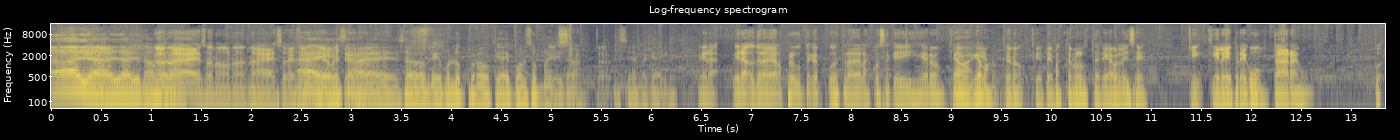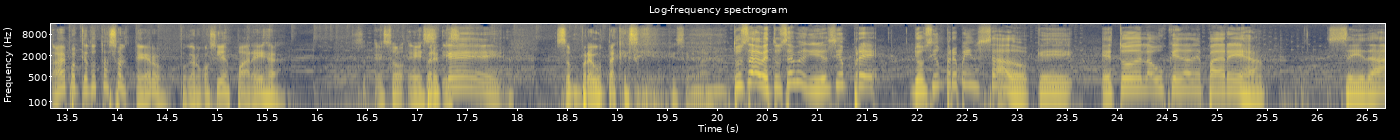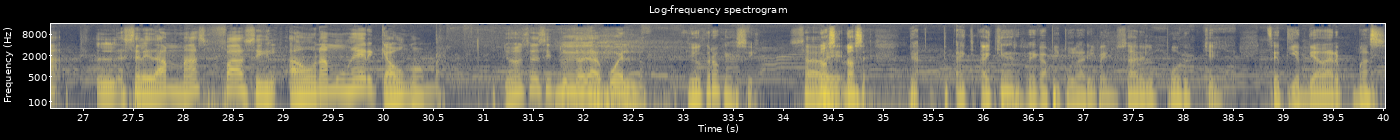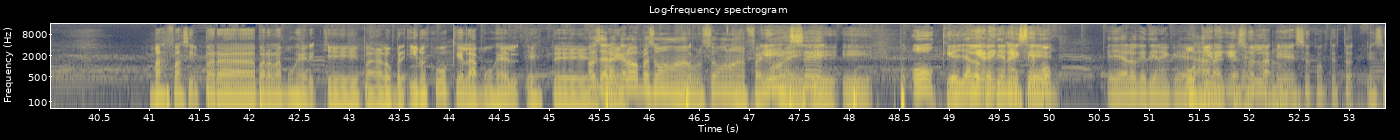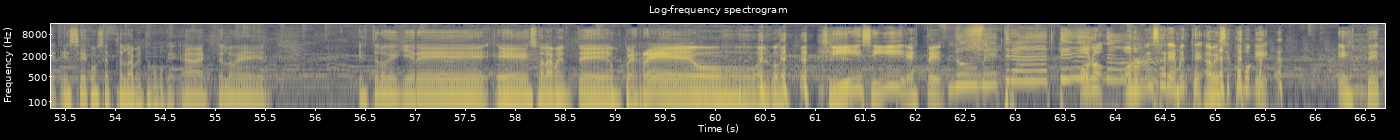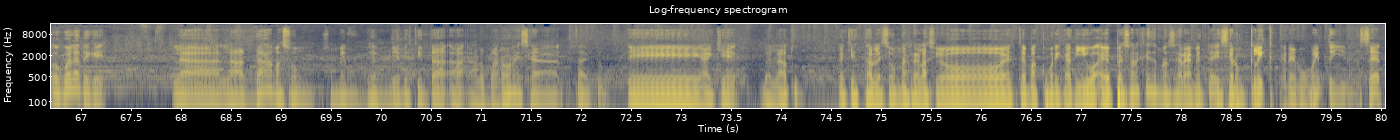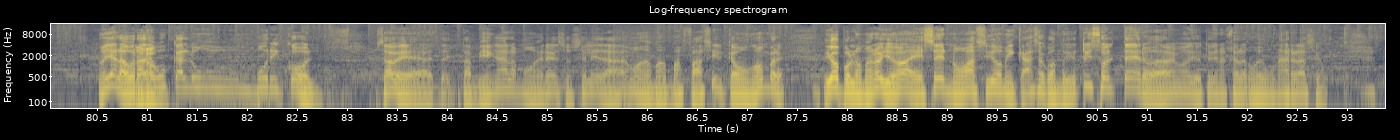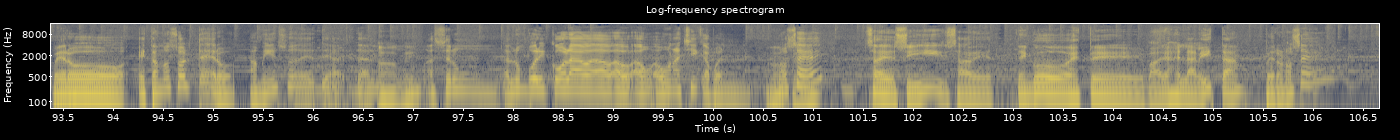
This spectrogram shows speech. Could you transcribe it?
Ay, No, ay, ay. No, No, no, haga eso, no, no, no haga eso. Haga Definitivamente eso, no. haga eso. Por luz propia y por sus méritos. Exacto. Esa es la que hay. Mira, mira, otra de las preguntas, que, otra de las cosas que dijeron que, ¿Qué más, qué que más? no- que, no- que temas que no le gustaría hablar, dice que, que le preguntaran, ay, ¿por qué tú estás soltero? ¿Por qué no consigues pareja? Eso es, Pero es es- que... son preguntas que se, que se dan. Tú sabes, tú sabes que yo siempre, yo siempre he pensado que esto de la búsqueda de pareja se da, se le da más fácil a una mujer que a un hombre. Yo no sé si tú estás de acuerdo. Yo creo que sí. No no sé. Hay, hay que recapitular y pensar el por qué se tiende a dar más, más fácil para, para la mujer que para el hombre. Y no es como que la mujer, este. ¿No será pues, que los hombres son, son unos enfermos? y- ese- y, y o que ella lo que tiene que- con- ella lo que tiene que o tienen eso en la- ese contexto ese, ese concepto en la mente como que ah este es lo que este lo que quiere es solamente un perreo o algo sí sí este No me trates. o no o no necesariamente a veces como que este acuérdate que la- las damas son, son bien, bien- bien distintas a, a los varones o sea Exacto. eh, hay que verdad Tú- hay que establecer una relación este, más comunicativa hay personas que no necesariamente hicieron clic en el momento y de hacer No, y a la hora You de know. buscarle un booty call, ¿sabes? También a las mujeres eso se le da ma- más, fácil que a un hombre. Digo, por lo menos yo, a ese no ha sido mi caso. Cuando yo estoy soltero, ahora mismo yo estoy en una, una relación. Pero estando soltero, a mí eso de, de dar- Ah, hacer un, darle un call a, a- a- a una chica, pues no Ok. sé. O sea, sí, ¿sabes? Tengo este, varias en la lista, pero no sé.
